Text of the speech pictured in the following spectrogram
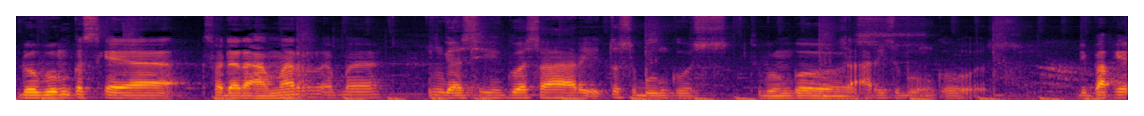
dua bungkus kayak saudara Amar apa Enggak sih, gue sehari itu sebungkus. sebungkus Sehari sebungkus. Dipakai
